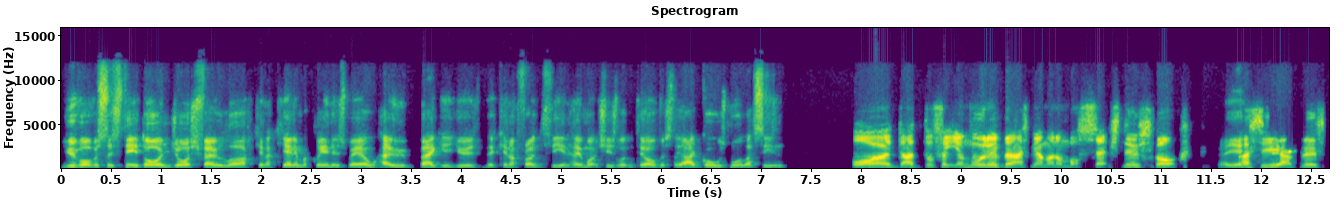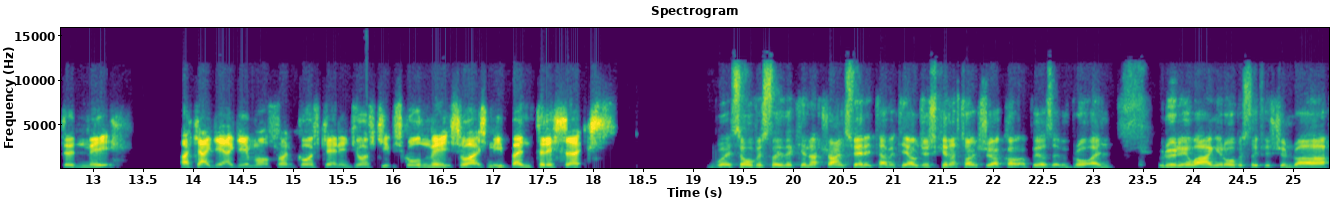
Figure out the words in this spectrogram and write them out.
you've obviously stayed on Josh Fowler, kind of Kenny McLean as well. How big are you, the kind of front three, and how much he's looking to obviously add goals more this season? Oh, I don't think you're knowing it, but that's me. I'm a number six now, Scott. Ah, yeah. That's the year I've moved in, mate. I can't get a game up front because Ken and Josh keep scoring, mate. So that's me bin to the six. What's obviously the kind of transfer activity? I'll just kind of touch through a couple of players that have been brought in. Rory Laing, obviously for Stranraer.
